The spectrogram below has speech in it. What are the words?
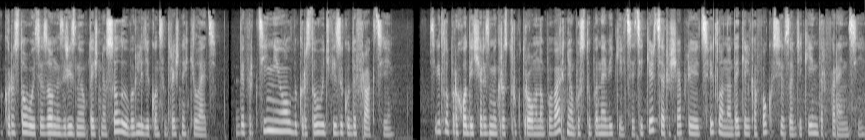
Використовуються зони з різною оптичною силою у вигляді концентричних кілець. Дифракційні іол використовують фізику дифракції. Світло проходить через мікроструктуровану поверхню або ступеневі кільця. Ці кільця розщеплюють світло на декілька фокусів завдяки інтерференції.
